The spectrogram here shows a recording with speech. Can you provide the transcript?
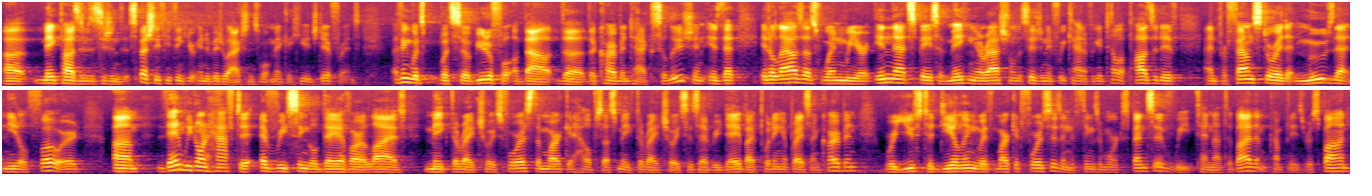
uh, make positive decisions, especially if you think your individual actions won't make a huge difference. I think what's, what's so beautiful about the, the carbon tax solution is that it allows us, when we are in that space of making a rational decision, if we can, if we can tell a positive and profound story that moves that needle forward, um, then we don't have to every single day of our lives make the right choice for us. The market helps us make the right choices every day by putting a price on carbon. We're used to dealing with market forces, and if things are more expensive, we tend not to buy them. Companies respond.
